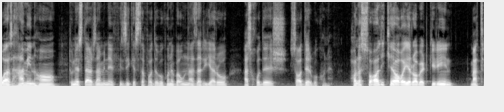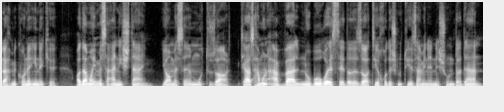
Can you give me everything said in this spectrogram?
او از همینها تونست در زمینه فیزیک استفاده بکنه و اون نظریه رو از خودش صادر بکنه. حالا سوالی که آقای رابرت گرین مطرح می‌کنه اینه که آدمایی مثل انیشتین یا مثل موتزارت که از همون اول نبوغ و استعداد ذاتی خودشون توی زمینه نشون دادن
